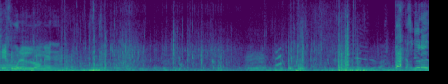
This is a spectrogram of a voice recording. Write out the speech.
Qué jurelón ese. Pesca, señores.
